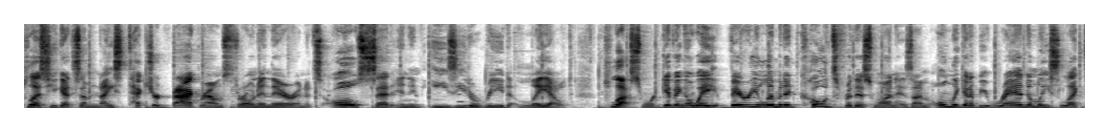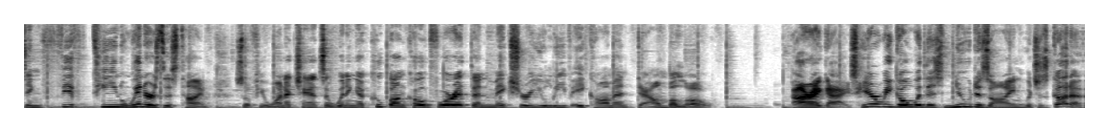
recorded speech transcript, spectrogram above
plus you get some nice textured backgrounds thrown in there, and it's all set in an easy to read layout. Plus, we're giving away very limited codes for this one as I'm only going to be randomly selecting 15 winners this time. So if you want a chance of winning a coupon code for it, then make sure you leave a comment down below. Alright guys, here we go with this new design, which has got a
